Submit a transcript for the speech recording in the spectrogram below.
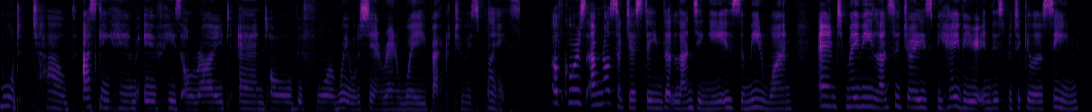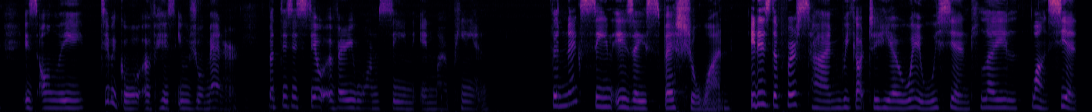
mood child, asking him if he's alright and all before Wei Wuxian ran away back to his place. Of course, I'm not suggesting that Lan Jingyi is the mean one, and maybe Lan Sizhui's behavior in this particular scene is only typical of his usual manner, but this is still a very warm scene in my opinion. The next scene is a special one. It is the first time we got to hear Wei Wuxian play Wang Xian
